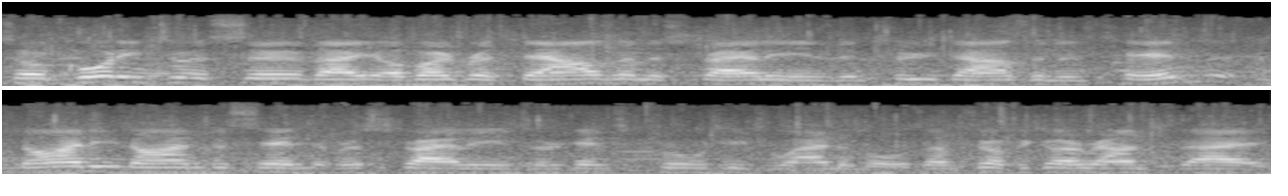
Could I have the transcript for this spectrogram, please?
So according to a survey of over a thousand Australians in 2010, 99% of Australians are against cruelty to animals. I'm sure if you go around today,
